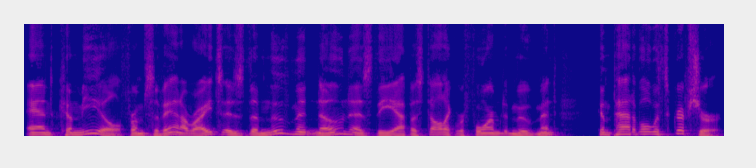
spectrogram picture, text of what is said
And Camille from Savannah writes Is the movement known as the Apostolic Reformed Movement compatible with Scripture?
